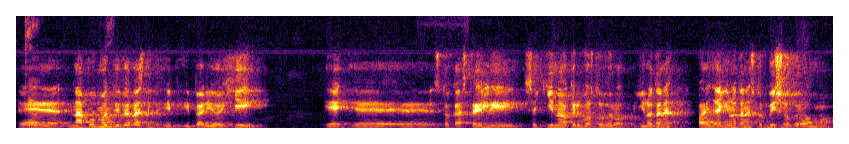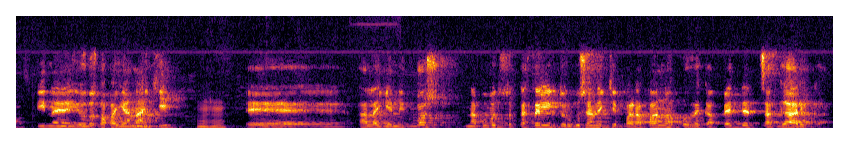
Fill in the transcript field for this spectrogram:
Ε, να πούμε ότι βέβαια στην, η, η περιοχή ε, ε, στο Καστέλι, σε εκείνο ακριβώς το δρόμο, γινότανε, παλιά γινόταν στον πίσω δρόμο, είναι η οδός Παπαγιανάκη. Ε, αλλά γενικώς να πούμε ότι στο Καστέλι λειτουργούσαν και παραπάνω από 15 τσαγκάρικα.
